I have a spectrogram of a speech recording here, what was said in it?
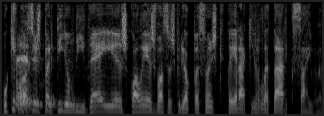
O que é que É. vocês partilham de ideias? Qual é as vossas preocupações que queira aqui relatar que saiba?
